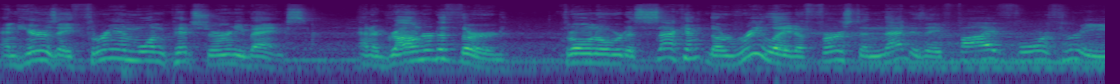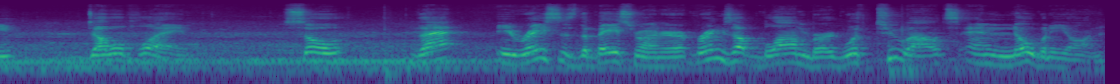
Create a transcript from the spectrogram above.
And here's a 3 and 1 pitch to Ernie Banks. And a grounder to third. Thrown over to second, the relay to first, and that is a 5 4 3 double play. So that erases the base runner. It brings up Blomberg with two outs and nobody on.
